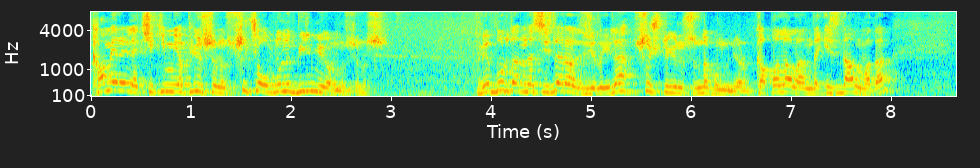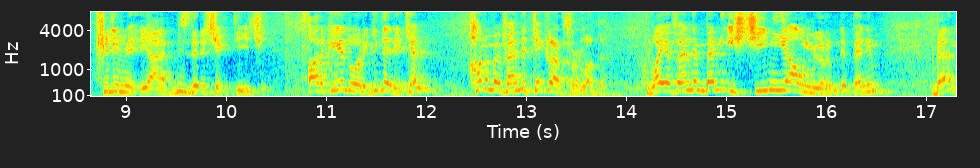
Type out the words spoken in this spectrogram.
kamerayla çekim yapıyorsunuz. Suç olduğunu bilmiyor musunuz? Ve buradan da sizler aracılığıyla suç duyurusunda bulunuyorum. Kapalı alanda izin almadan filmi yani bizleri çektiği için. Arkaya doğru giderken hanımefendi tekrar fırladı. Vay efendim ben işçiyi niye almıyorum de. Benim ben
